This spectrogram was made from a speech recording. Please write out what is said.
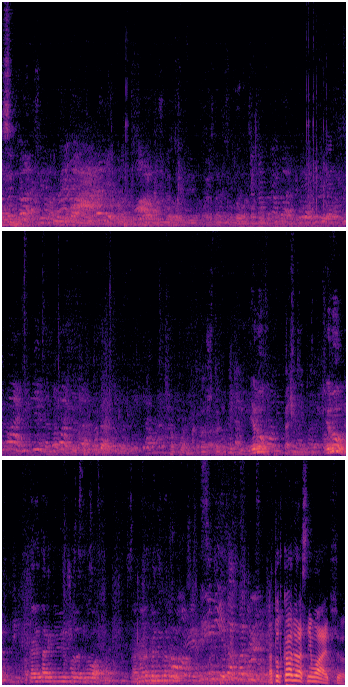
Сиди. Виталик не видит множественного лака. А тут камера снимает все.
